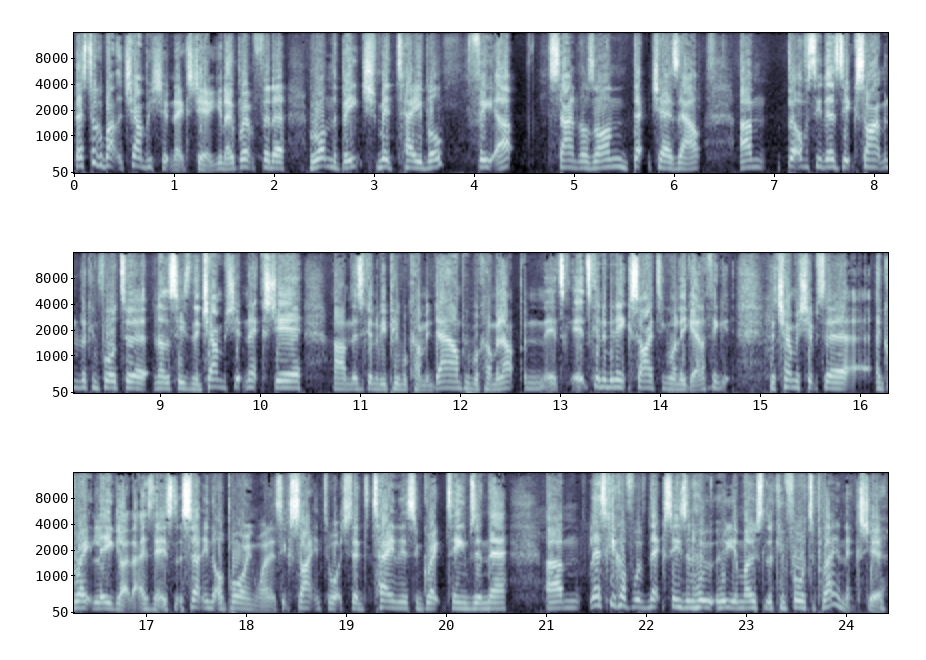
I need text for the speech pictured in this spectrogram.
let's talk about the championship next year. You know, Brentford are, are on the beach, mid table, feet up, sandals on, deck chairs out. Um, but obviously, there's the excitement of looking forward to another season of the Championship next year. Um, there's going to be people coming down, people coming up, and it's it's going to be an exciting one again. I think it, the Championship's a, a great league like that, isn't it? It's certainly not a boring one. It's exciting to watch. It's entertaining. There's some great teams in there. Um, let's kick off with next season. Who who you're most looking forward to playing next year?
